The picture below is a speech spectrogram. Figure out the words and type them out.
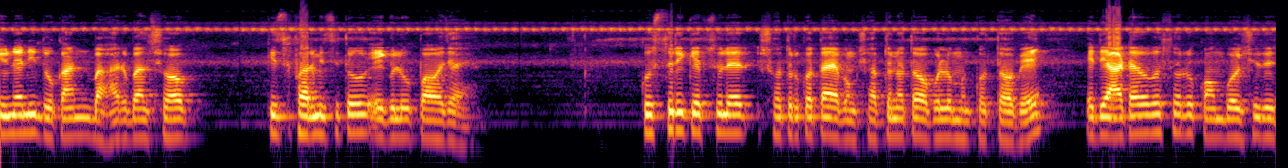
ইউনানি দোকান বা হার্বাল শপ, কিছু ফার্মেসিতেও এগুলো পাওয়া যায়। কুস্তুরি ক্যাপসুলের সতর্কতা এবং সাবধানতা অবলম্বন করতে হবে। এটি আঠারো বছর কম বয়সীদের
